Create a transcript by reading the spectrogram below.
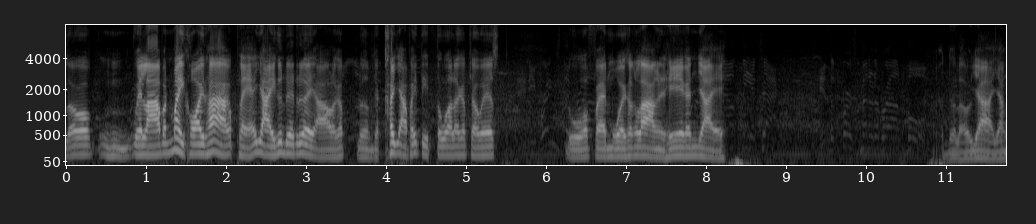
แล้วเวลามันไม่คอยท่าครับแผลใหญ่ขึ้นเรื่อยๆเอาล้วครับ เริ่มจะขยับให้ติดตัวแล้วครับชาเวส ดูว่าแฟนมวยข้างล่างเนี่ยเฮกันใหญ่ เดี๋ยวเราย่ายัง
